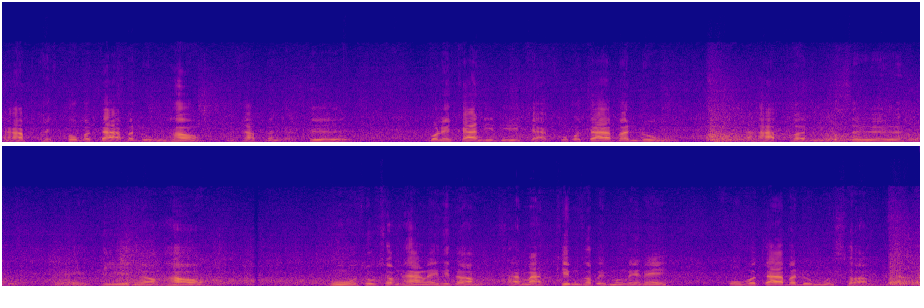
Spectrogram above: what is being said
นะครับให้ครูปตาบันดุงเฮ้านะครับนั่นก็คือบริการดีๆ จากครูปตาบันดุงนะครับเพิ่นซื้อให้พี่น้องเฮ้าหูทุกช่องทางเลยพี่น้อง สามารถพิมพ์เข้าไปเมืองในในครูปตาบันดุงมือสองนะครับ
